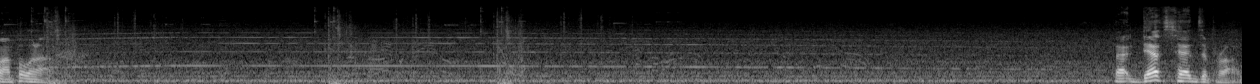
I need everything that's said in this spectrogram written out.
Come on, put one up. That death's head's a problem.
